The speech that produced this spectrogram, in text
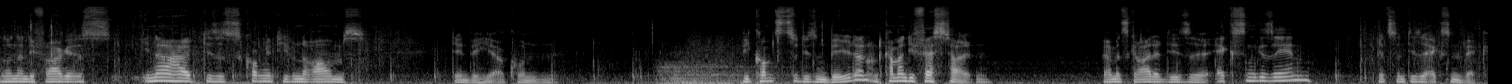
sondern die Frage ist, innerhalb dieses kognitiven Raums, den wir hier erkunden, wie kommt es zu diesen Bildern und kann man die festhalten? Wir haben jetzt gerade diese Echsen gesehen. Jetzt sind diese Echsen weg.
